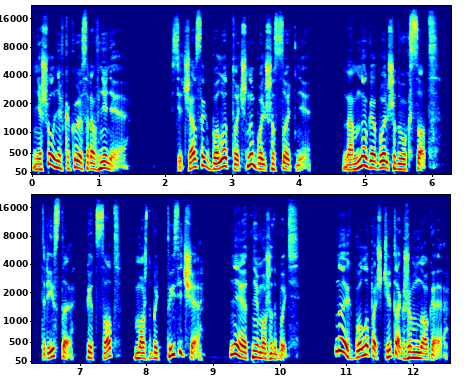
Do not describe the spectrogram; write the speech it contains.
не шел ни в какое сравнение. Сейчас их было точно больше сотни. Намного больше двухсот. Триста? Пятьсот? Может быть, тысяча? Нет, не может быть. Но их было почти так же много.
